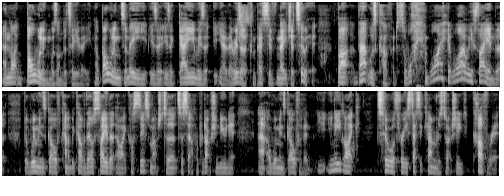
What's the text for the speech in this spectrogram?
and like bowling was on the TV. Now bowling to me is a is a game, is a you know there is a competitive nature to it, but that was covered. So why why why are we saying that? That women's golf cannot be covered. They'll say that oh, it costs this much to, to set up a production unit at a women's golf event. You, you need like two or three static cameras to actually cover it,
